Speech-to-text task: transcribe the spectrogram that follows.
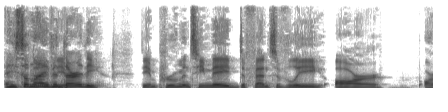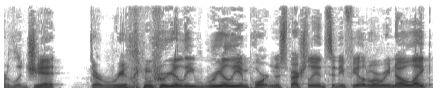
And he's still the- not even the- thirty. the improvements he made defensively are are legit. They're really, really, really important, especially in Citi Field, where we know like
